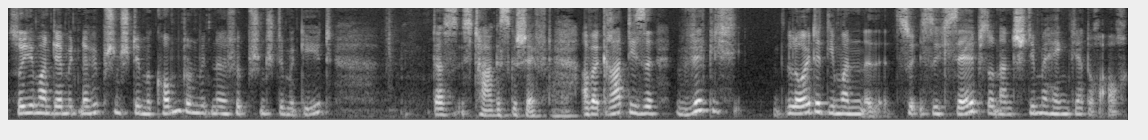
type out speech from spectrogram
So jemand, der mit einer hübschen Stimme kommt und mit einer hübschen Stimme geht, das ist Tagesgeschäft. Mhm. Aber gerade diese wirklich Leute, die man äh, zu sich selbst und an Stimme hängt ja doch auch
